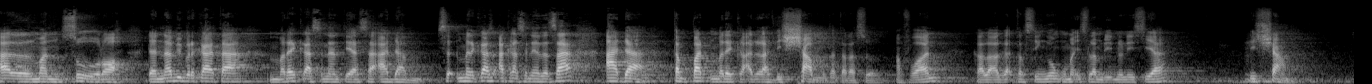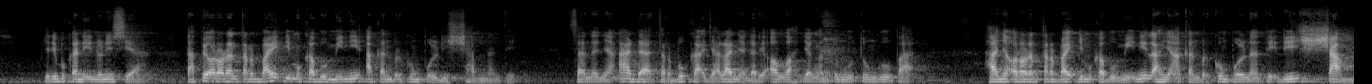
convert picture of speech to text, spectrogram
al-mansurah. Dan Nabi berkata mereka senantiasa adam. Mereka akan senantiasa ada. Tempat mereka adalah di Syam kata Rasul. Afwan kalau agak tersinggung umat Islam di Indonesia di Syam. Jadi bukan di Indonesia tapi orang-orang terbaik di muka bumi ini akan berkumpul di Syam nanti Seandainya ada terbuka jalannya dari Allah jangan tunggu-tunggu Pak. Hanya orang-orang terbaik di muka bumi inilah yang akan berkumpul nanti di Syam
